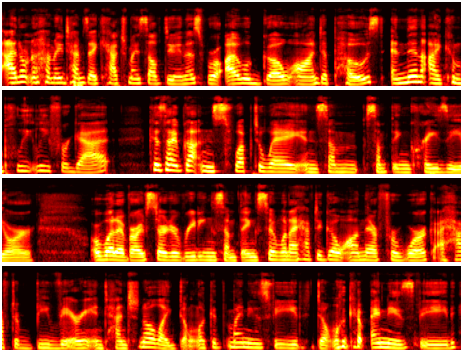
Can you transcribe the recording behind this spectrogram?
I don't know how many times I catch myself doing this where I will go on to post and then I completely forget because I've gotten swept away in some something crazy or or whatever. I've started reading something. So when I have to go on there for work, I have to be very intentional. Like, don't look at my news feed. Don't look at my news feed.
